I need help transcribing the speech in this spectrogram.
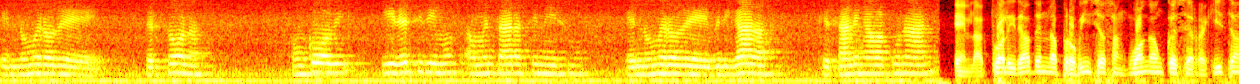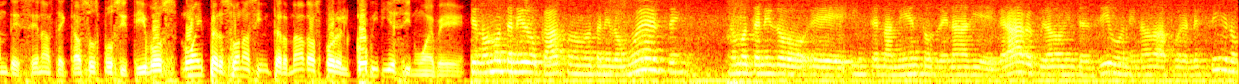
el número de personas con COVID y decidimos aumentar asimismo el número de brigadas que salen a vacunar. En la actualidad en la provincia de San Juan, aunque se registran decenas de casos positivos, no hay personas internadas por el COVID-19. No hemos tenido casos, no hemos tenido muerte, no hemos tenido eh, internamientos de nadie grave, cuidados intensivos ni nada por el estilo,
